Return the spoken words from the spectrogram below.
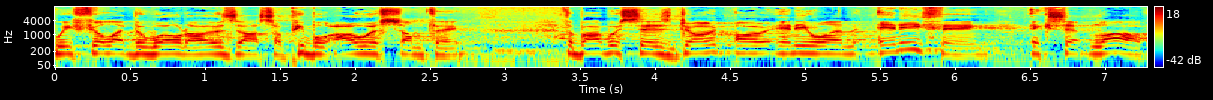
we feel like the world owes us or people owe us something, the Bible says don't owe anyone anything except love.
